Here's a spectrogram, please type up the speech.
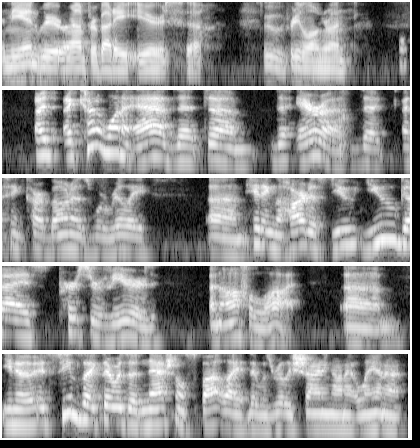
In the end, we were around for about eight years, so Ooh, pretty long run. I, I kind of want to add that um, the era that I think Carbonas were really um, hitting the hardest, you you guys persevered an awful lot. Um, you know, it seems like there was a national spotlight that was really shining on Atlanta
